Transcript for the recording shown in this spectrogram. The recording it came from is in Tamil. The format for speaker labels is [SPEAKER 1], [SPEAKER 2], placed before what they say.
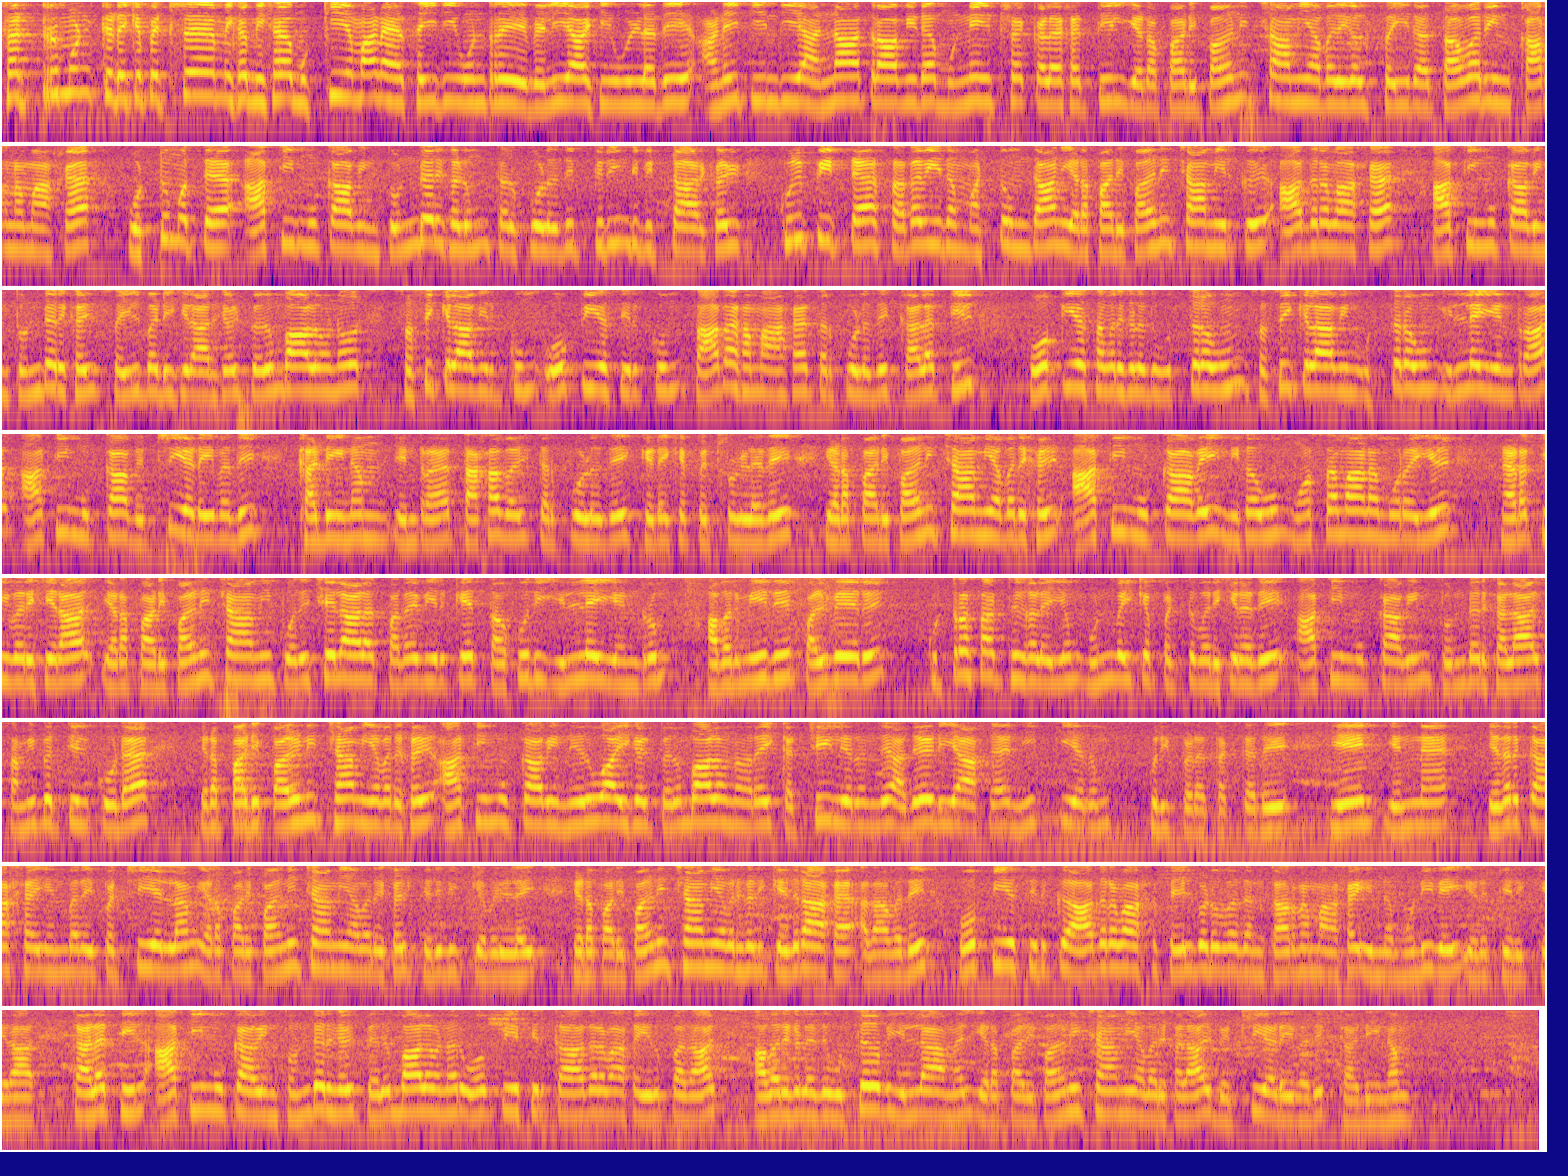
[SPEAKER 1] சற்று முன் கிடைக்கப்பெற்ற மிக மிக முக்கியமான செய்தி ஒன்று வெளியாகி உள்ளது. அனைத்து இந்திய அண்ணா திராவிட முன்னேற்ற கழகத்தில் எடப்பாடி பழனிசாமி அவர்கள் செய்த தவறின் காரணமாக ஒட்டுமொத்த அதிமுகவின் தொண்டர்களும் தற்பொழுது பிரிந்து விட்டார்கள். குறிப்பிட்ட சதவீதம் மட்டும்தான் எடப்பாடி பழனிசாமிற்கு ஆதரவாக அதிமுகவின் தொண்டர்கள் செயல்படுகிறார்கள். பெரும்பாலானோர் சசிகலாவிற்கும் ஓபிஎஸ்ஸிற்கும் சாதகமாக தற்பொழுது களத்தில் ஓபிஎஸ் அவர்களது உத்தரவும் சசிகலாவின் உத்தரவும் இல்லை என்றால் அதிமுக வெற்றியடைவது கடினம் என்ற தகவல் தற்பொழுது கிடைக்கப்பெற்றுள்ளது. எடப்பாடி பழனிசாமி அவர்கள் அதிமுகவை மிகவும் மோசமான முறையில் நடத்தி வருகிறார். எடப்பாடி பழனிசாமி பொதுச்செயலாளர் பதவியிற்கே தகுதி இல்லை என்றும் அவர் மீது பல்வேறு குற்றச்சாட்டுகளையும் முன்வைக்கப்பட்டு வருகிறது. அதிமுகவின் தொண்டர்களால் சமீபத்தில் கூட எடப்பாடி பழனிசாமி அவர்கள் அதிமுகவின் நிர்வாகிகள் பெரும்பாலானோரை கட்சியிலிருந்து அதிரடியாக நீக்கியதும் குறிப்பிடத்தக்கது. ஏன்? என்ன? எதற்காக என்பதை பற்றியெல்லாம் எடப்பாடி பழனிசாமி அவர்கள் தெரிவிக்கவில்லை. எடப்பாடி பழனிசாமி அவர்களுக்கு எதிராக அதாவது ஓபிஎஸ்ஸிற்கு ஆதரவாக செயல்படுவதன் காரணமாக இந்த முடிவை எடுத்திருக்கிறார். களத்தில் அதிமுகவின் தொண்டர்கள் பெரும்பாலானோர் ஓபிஎஸ்ஸிற்கு ஆதரவாக இருப்பதால் அவர்களது உத்தரவு இல்லாமல் எடப்பாடி பழனிசாமி அவர்களால் வெற்றியடைவது கடினம்.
